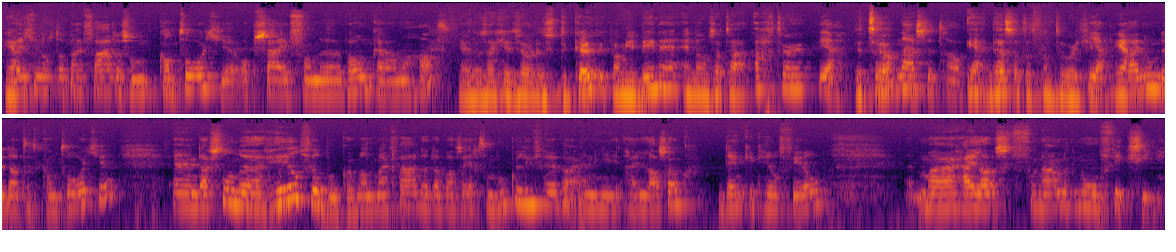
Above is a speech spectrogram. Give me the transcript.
ja. Weet je nog dat mijn vader zo'n kantoortje opzij van de woonkamer had? ja, dan zat je zo, dus de keuken kwam je binnen en dan zat daar achter Ja, de trap. naast de trap. Ja, daar zat het kantoortje. Ja, ja. wij noemden dat het kantoortje. En daar stonden heel veel boeken, want mijn vader dat was echt een boekenliefhebber en hij, hij las ook, denk ik, heel veel. Maar hij las voornamelijk non-fictie.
